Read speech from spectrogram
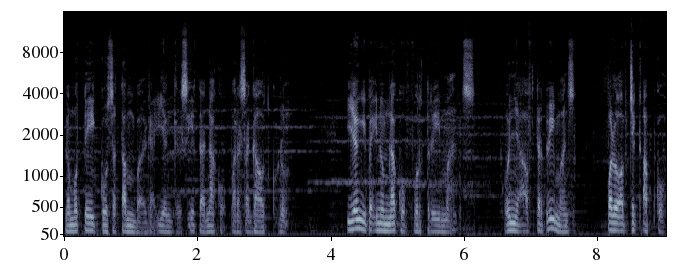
nga motake ko sa tambal nga iyang reseta nako para sa gout ko no. Iyang ipainom nako for 3 months. Unya after 3 months, follow-up check-up ko.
